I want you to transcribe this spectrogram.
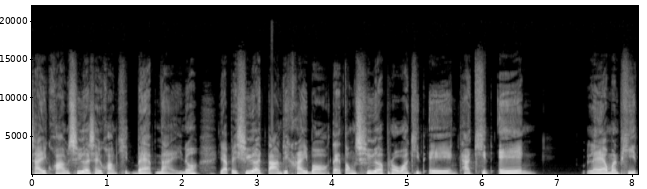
ใช้ความเชื่อใช้ความคิดแบบไหนเนาะอย่าไปเชื่อตามที่ใครบอก แต่ต้องเชื่อ เพราะว่าคิดเอง ถ้าคิดเอง แล้วมันผิด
